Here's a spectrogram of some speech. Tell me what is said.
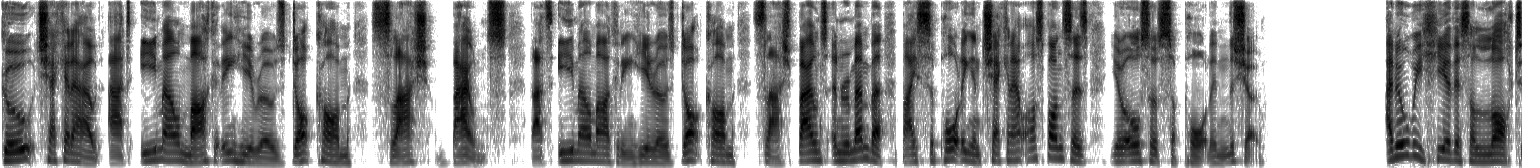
Go check it out at emailmarketingheroes.com slash bounce. That's emailmarketingheroes.com slash bounce. And remember, by supporting and checking out our sponsors, you're also supporting the show. I know we hear this a lot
